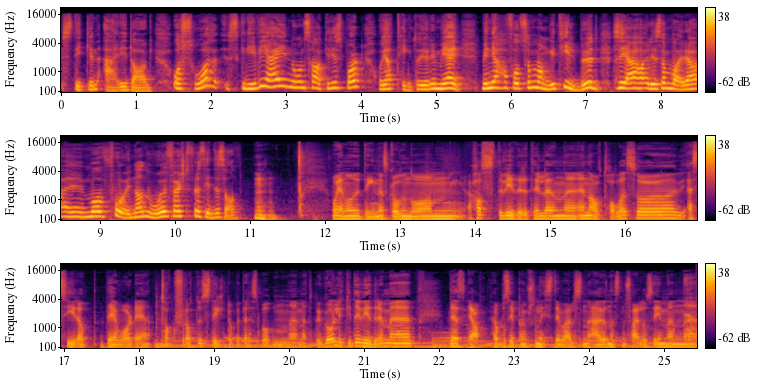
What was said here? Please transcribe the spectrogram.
journalistikken er i dag. Og så skriver jeg noen saker i sport, og jeg har tenkt å gjøre mer. Men jeg har fått så mange tilbud, så jeg liksom bare eh, må få unna noe først, for å si det sånn. Og en av de tingene skal du nå mm, haste videre til en, en avtale, så jeg sier at det var det. Takk for at du stilte opp i Pressebåten, Mette Bugge. Og lykke til videre med det Ja, jeg holdt på å si pensjonisttilværelsen. Er jo nesten feil å si, men ja.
